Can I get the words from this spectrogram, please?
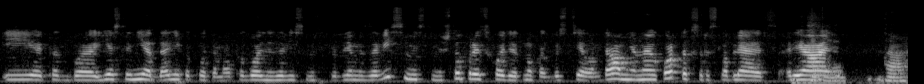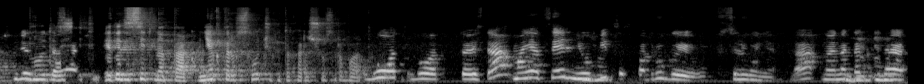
и как бы если нет, да, никакой там алкогольной зависимости, проблемы с зависимостями, что происходит, ну, как бы с телом? Да, у меня неокортекс расслабляется, реально. Да, да. Ну, это, действительно, это действительно так. В некоторых случаях это хорошо срабатывает. Вот, вот. То есть, да, моя цель не убиться угу. с подругой в слюне, да, но иногда, угу. когда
